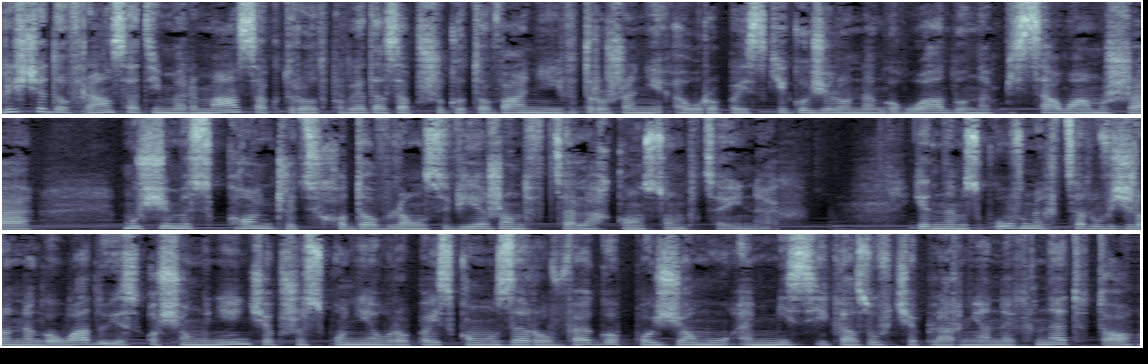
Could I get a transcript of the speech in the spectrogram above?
W liście do Fransa Timmermansa, który odpowiada za przygotowanie i wdrożenie Europejskiego Zielonego Ładu, napisałam, że musimy skończyć z hodowlą zwierząt w celach konsumpcyjnych. Jednym z głównych celów Zielonego Ładu jest osiągnięcie przez Unię Europejską zerowego poziomu emisji gazów cieplarnianych netto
